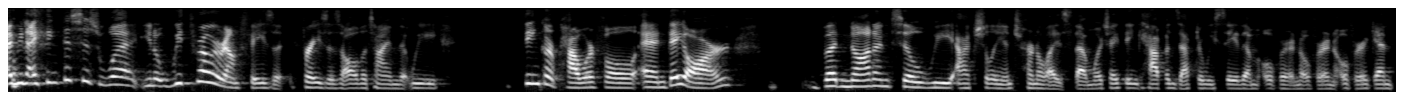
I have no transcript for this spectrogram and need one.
I mean, I think this is what, you know, we throw around phase, phrases all the time that we think are powerful and they are, but not until we actually internalize them, which I think happens after we say them over and over and over again.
